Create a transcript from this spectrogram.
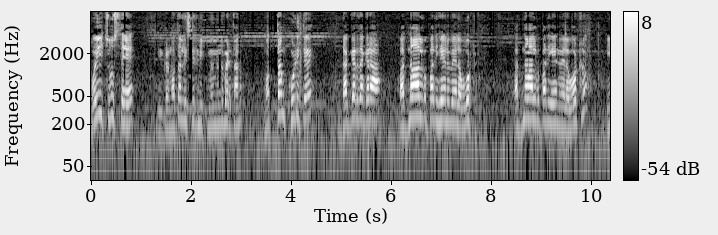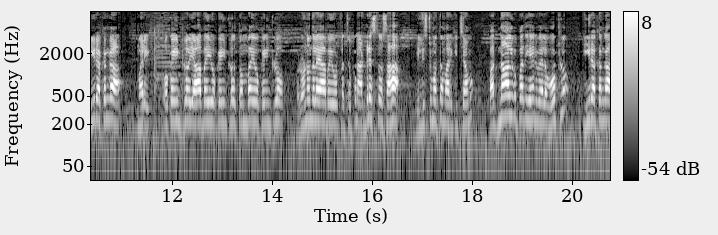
పోయి చూస్తే ఇక్కడ మొత్తం లిస్ట్ ఇది మీకు ముందు పెడతాను. మొత్తం కూడితే దగ్గర దగ్గర పద్నాలుగు పదిహేను వేల ఓట్లు. పద్నాలుగు పదిహేను వేల ఓట్లు. ఈ రకంగా మరి ఒక ఇంట్లో యాభై ఒక ఇంట్లో తొంభై ఒక ఇంట్లో రెండు వందల యాభై ఓట్ల చొప్పున అడ్రస్తో సహా ఈ లిస్టు మొత్తం వారికి ఇచ్చాము. పద్నాలుగు పదిహేను వేల ఓట్లు ఈ రకంగా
